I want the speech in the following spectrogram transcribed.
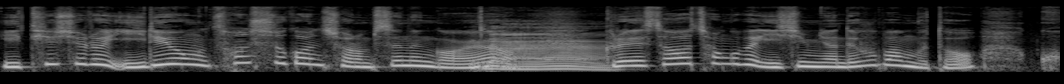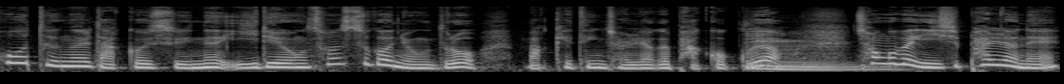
이 티슈를 일회용 손수건처럼 쓰는 거예요. 네. 그래서 1920년대 후반부터 코 등을 닦을 수 있는 일회용 손수건 용도로 마케팅 전략을 바꿨고요. 음. 1928년에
